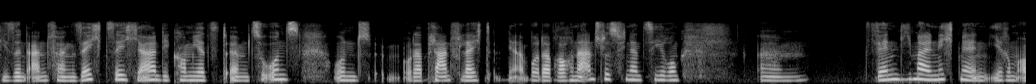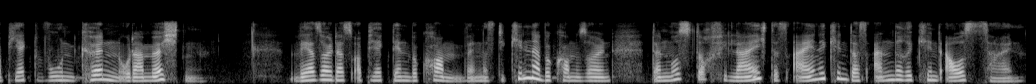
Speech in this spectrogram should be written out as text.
Die sind Anfang 60, ja, die kommen jetzt ähm, zu uns und oder planen vielleicht ja, oder brauchen eine Anschlussfinanzierung. Ähm, wenn die mal nicht mehr in ihrem Objekt wohnen können oder möchten, wer soll das Objekt denn bekommen? Wenn das die Kinder bekommen sollen, dann muss doch vielleicht das eine Kind das andere Kind auszahlen.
